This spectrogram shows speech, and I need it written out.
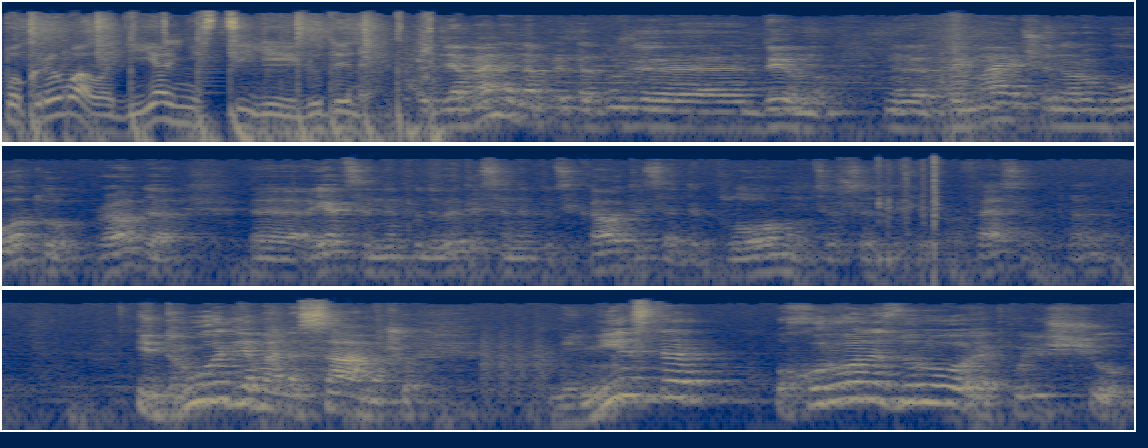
покривала діяльність цієї людини. Для мене, наприклад, дуже дивно, е, приймаючи на роботу, правда, е, як це не подивитися, не поцікавитися дипломом, це все таки професор, правда? І друге для мене саме, що міністр охорони здоров'я Поліщук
